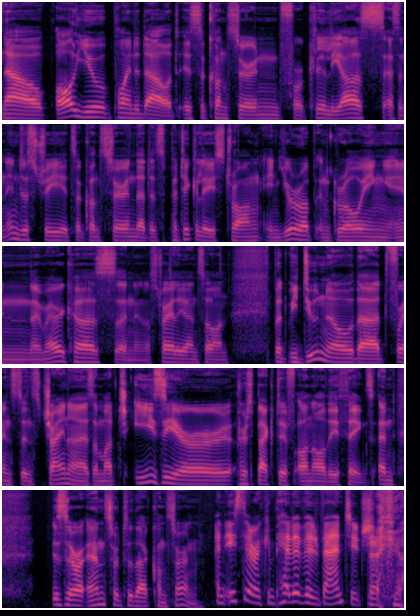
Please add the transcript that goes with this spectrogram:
Now, all you pointed out is a concern for clearly us as an industry. It's a concern that is particularly strong in Europe and growing in the Americas and in Australia and so on. But we do know that, for instance, China has a much easier perspective on all these things. And is there an answer to that concern? And is there a competitive advantage? yeah.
